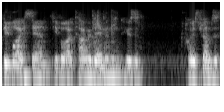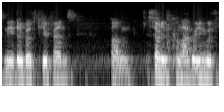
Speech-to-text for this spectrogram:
people like Sam, people like Tyler Damon, who's plays drums with me. They're both dear friends. Um, started collaborating with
